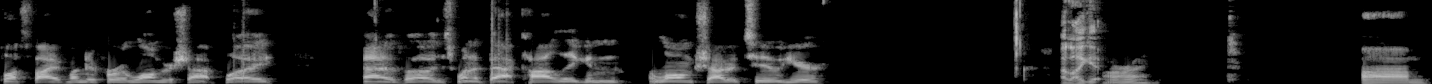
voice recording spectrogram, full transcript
plus five hundred for a longer shot play. Kind of uh, just want to back Kaulig and a long shot or two here. I like it. All right. Um,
